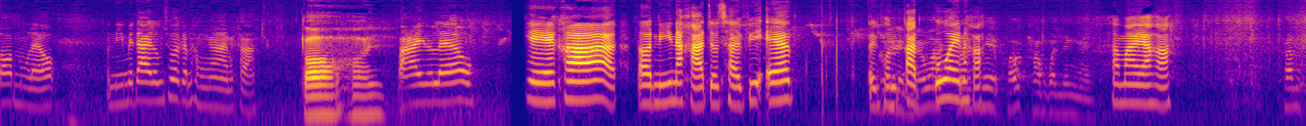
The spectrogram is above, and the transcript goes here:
รอบนึงแล้ว วันนี้ไม่ได้ต้องช่วยกันทำงานค่ะ ตายไปแล้วๆโอเคค่ะ ตอนนี้นะคะเจะใช้พี่เอฟเป็นคนตัดกล้วยนะคะขั้นเทพเขาทำกันยังไงทำไมอะคะ ขั้นเท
